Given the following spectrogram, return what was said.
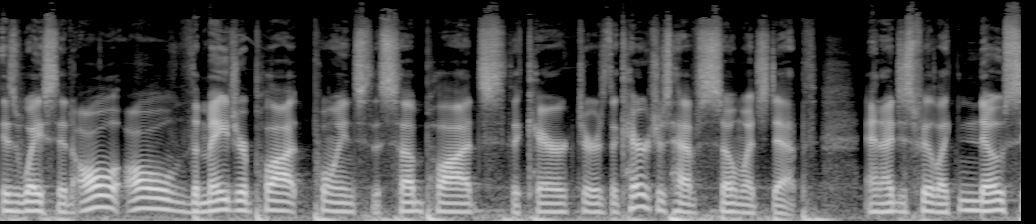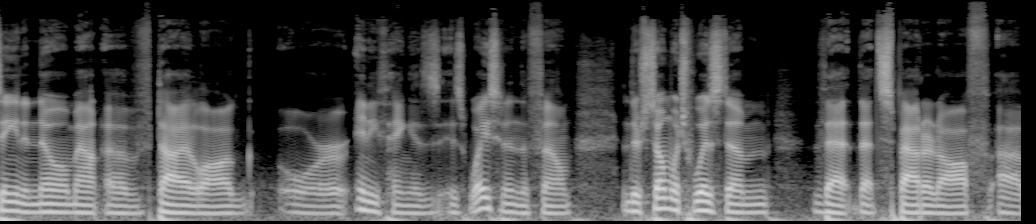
is wasted. All all the major plot points, the subplots, the characters. The characters have so much depth, and I just feel like no scene and no amount of dialogue or anything is is wasted in the film. And there's so much wisdom that that's spouted off uh,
